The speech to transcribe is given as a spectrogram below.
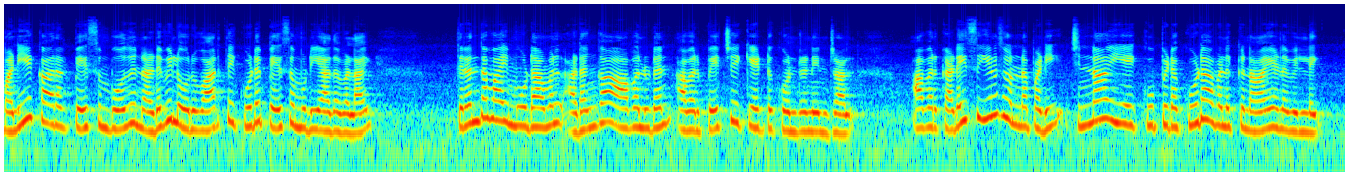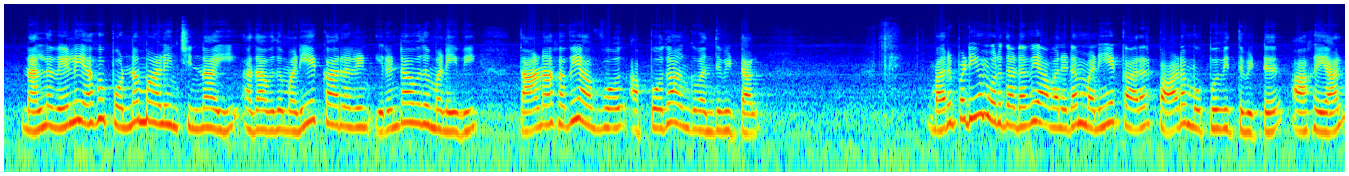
மணியக்காரர் பேசும்போது நடுவில் ஒரு வார்த்தை கூட பேச முடியாதவளாய் திறந்தவாய் மூடாமல் அடங்கா ஆவலுடன் அவர் பேச்சை கேட்டுக்கொண்டு நின்றாள். அவர் கடைசியில் சொன்னபடி சின்னாயியை கூப்பிடக்கூட அவளுக்கு நாயளவில்லை. நல்ல வேளையாக பொன்னம்மாளின் சின்னாயி அதாவது மணியக்காரரின் இரண்டாவது மனைவி தானாகவே அவ்வோ அப்போது அங்கு வந்துவிட்டாள். மறுபடியும் ஒரு தடவை அவளிடம் மணியக்காரர் பாடம் ஒப்புவித்துவிட்டு ஆகையால்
